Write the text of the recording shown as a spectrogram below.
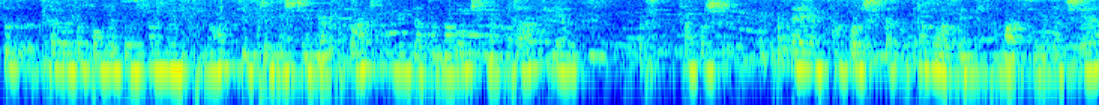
Тут треба заповнити основну інформацію, ім'я по батькові, дата народження, парафія. Також те, як ви хочете отримувати інформацію від АЧМ,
